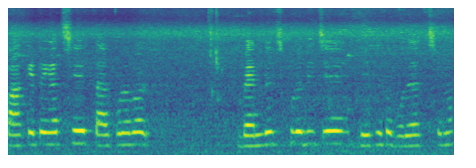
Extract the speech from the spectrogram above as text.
পা কেটে গেছে, তারপর আবার ব্যান্ডেজ করে দিয়েছে, দেখে তো বোঝা যাচ্ছে না।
